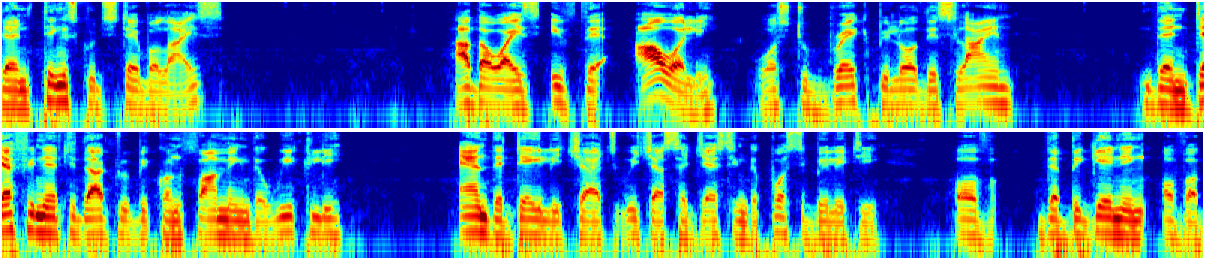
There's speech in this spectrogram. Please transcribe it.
then things could stabilize. Otherwise, if the hourly was to break below this line, then definitely that would be confirming the weekly and the daily charts, which are suggesting the possibility of the beginning of a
